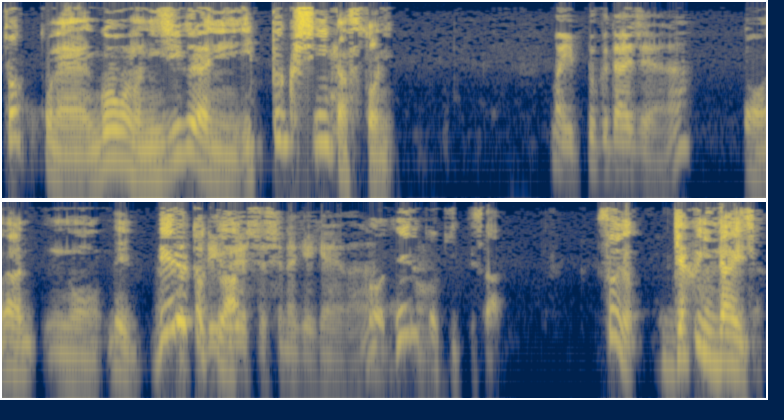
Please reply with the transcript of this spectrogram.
ちょっとね、午後の2時ぐらいに一服しに行ったの、外に。まあ、一服大事だよな。そうなので、出るときはリフレッ、シュしなきゃいけないからな。そう出るとうんきってさ、そういうの逆にないじゃん。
